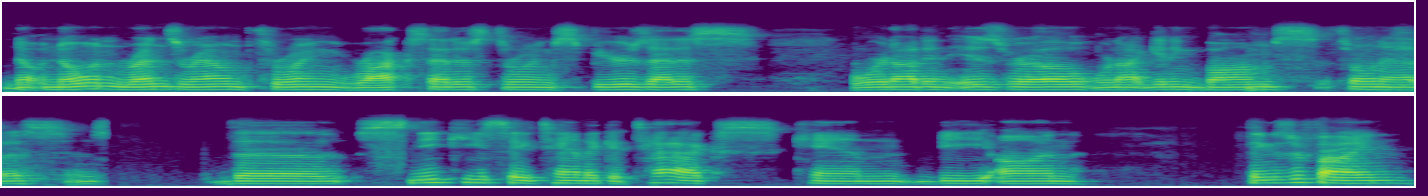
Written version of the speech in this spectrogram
no no one runs around throwing rocks at us throwing spears at us we're not in Israel. We're not getting bombs thrown at us. And the sneaky satanic attacks can be on things are fine,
